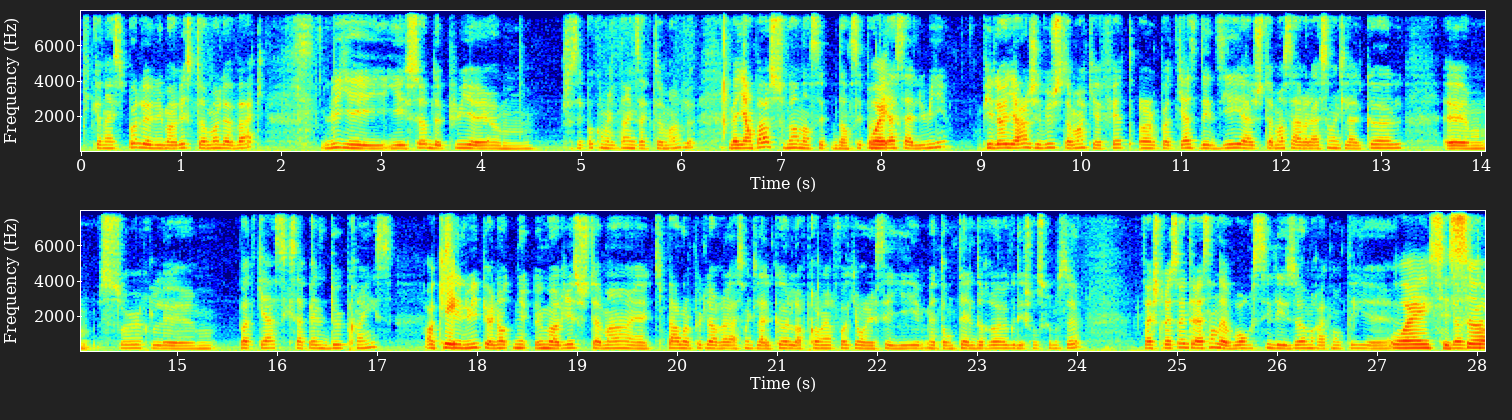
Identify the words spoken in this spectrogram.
qui connaissent pas l'humoriste Thomas Levac, lui, il est, il est sub depuis... euh, je sais pas combien de temps exactement, là. Mais il en parle souvent dans ses, dans ses Ouais. podcasts à lui. Puis là, hier, j'ai vu justement qu'il a fait un podcast dédié à justement sa relation avec l'alcool euh, sur le podcast qui s'appelle Deux Princes. C'est lui puis un autre humoriste justement euh, qui parle un peu de leur relation avec l'alcool, leur première fois qu'ils ont essayé, mettons, telle drogue ou des choses comme ça. Fait que je trouvais ça intéressant de voir aussi les hommes raconter euh, Ouais, c'est ça.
